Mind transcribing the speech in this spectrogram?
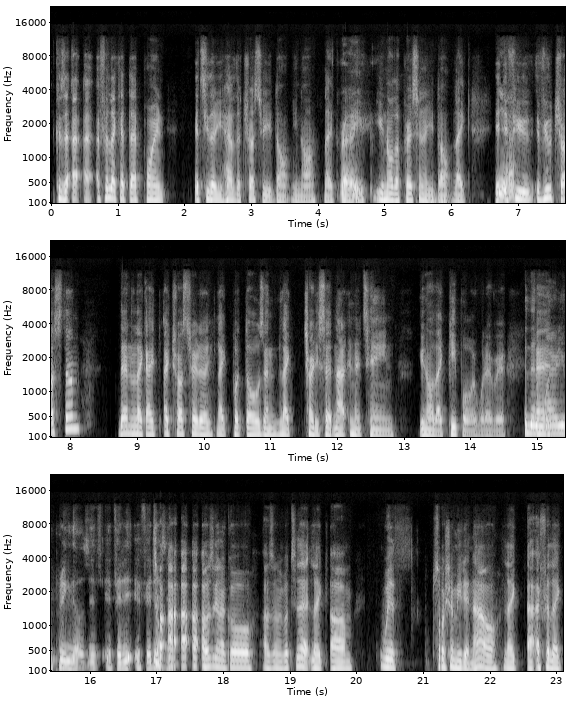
because I, I- I feel like at that point, it's either you have the trust or you don't. You know, like Right. you, you know the person or you don't. Like Yeah. if you if you trust them, then like I I trust her to like put those and like Charlie said, not entertain. You know, like people or whatever. And then And- why are you putting those if if it if it so? I, I, I was gonna go i was gonna go to that like um with social media now like i, I feel like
